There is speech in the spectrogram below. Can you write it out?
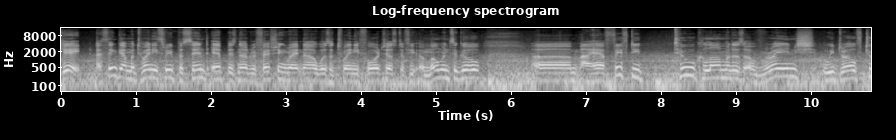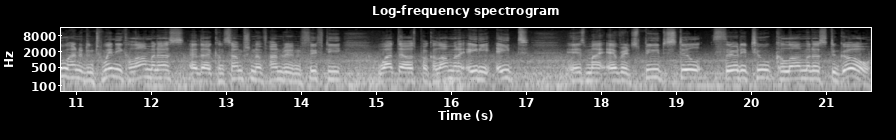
Okay, I think I'm at 23%. App is not refreshing right now. It was at 24 just a few moments ago. Um, I have 52 kilometers of range. We drove 220 kilometers at a consumption of 150 watt hours per kilometer. 88 is my average speed. Still 32 kilometers to go.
